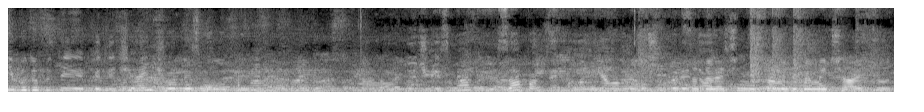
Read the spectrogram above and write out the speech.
І буду пити, пити чай чорний з молоком. А дочки з м'ятою запах такий, я вам не можу Це, передати. до речі, мій самий любимий чай тут.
